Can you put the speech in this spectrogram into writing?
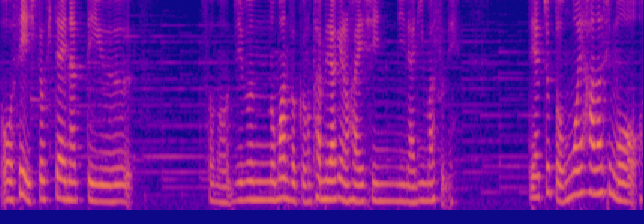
を整理しときたいなっていう、その自分の満足のためだけの配信になりますね。で、ちょっと重い話も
